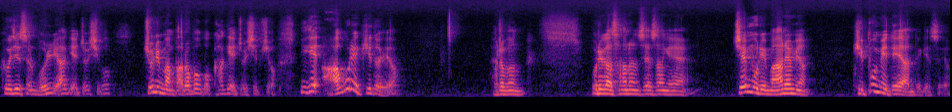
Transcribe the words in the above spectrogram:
거짓을 멀리하게 해주시고 주님만 바라보고 가게 해주십시오. 이게 아굴의 기도예요. 여러분 우리가 사는 세상에 재물이 많으면 기쁨이 돼야 안 되겠어요.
